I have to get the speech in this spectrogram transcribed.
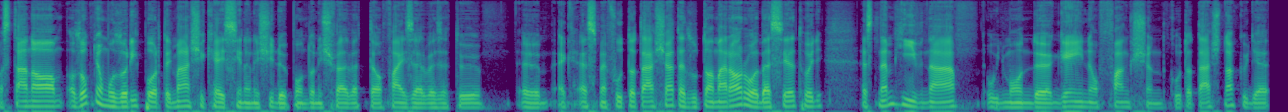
Aztán a, az oknyomozó riport egy másik helyszínen és időponton is felvette a Pfizer vezető eszmefuttatását, ezúttal már arról beszélt, hogy ezt nem hívná úgymond gain of function kutatásnak, ugye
